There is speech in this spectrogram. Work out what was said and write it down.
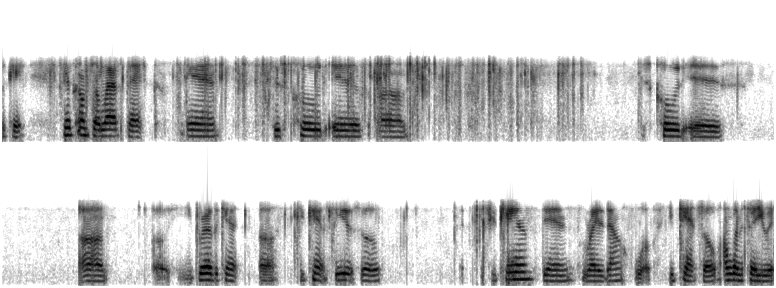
Okay, here comes our last pack, and this code is, um, this code is, um, uh, you barely can't, uh, you can't see it, so if you can, then write it down. Well, you can't, so I'm going to tell you it.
